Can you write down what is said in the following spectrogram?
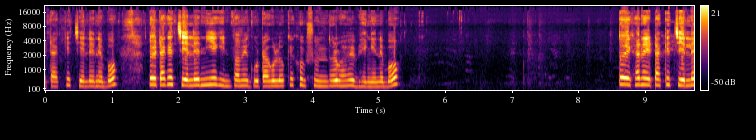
এটাকে চেলে নেব। তো এটাকে চেলে নিয়ে কিন্তু আমি গোটাগুলোকে খুব সুন্দরভাবে ভেঙে নেব। তো এখানে এটাকে চেলে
